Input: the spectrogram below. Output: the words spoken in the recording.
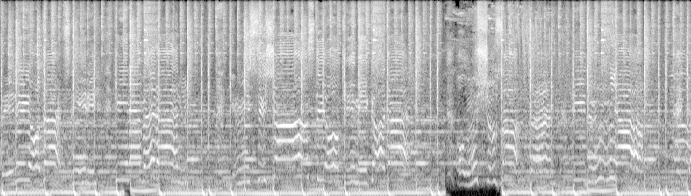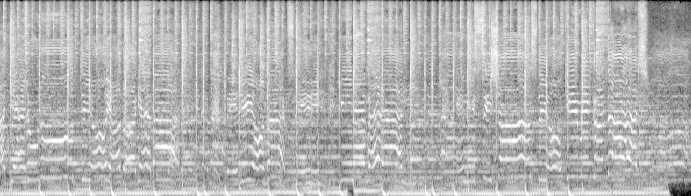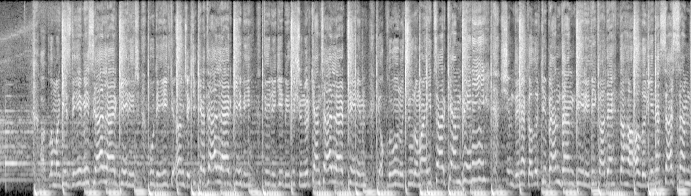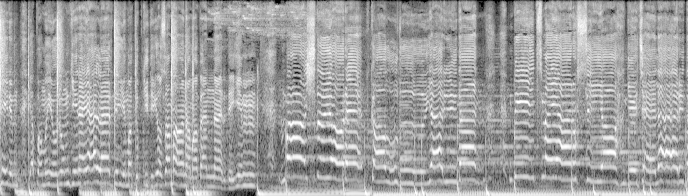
Veriyor dertleri yine veren. Kimisi şans diyor kimi kader. Olmuşuz Aklıma gezdiğimiz yerler gelir. Bu değil ki önceki kederler gibi. Deli gibi düşünürken terler tenim. Yokluğun uçuruma iterken beni. Şimdi ne kalır ki benden geri? Bir kadeh daha alır yine sersemlerim. Yapamıyorum yine yerlerdeyim. Akıp gidiyor zaman ama ben neredeyim? Başlıyor hep kaldığı yerden. Bitmeyen o siyah gecelerde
